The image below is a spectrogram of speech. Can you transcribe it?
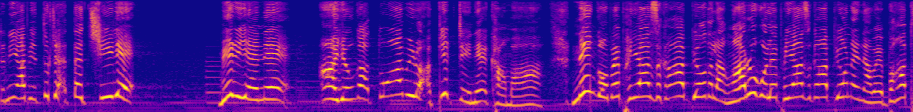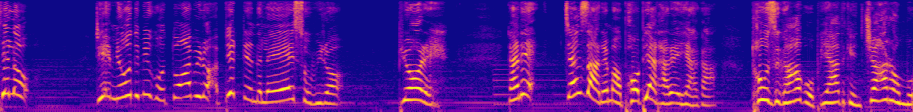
တနည်းအားဖြင့်သူ့တဲ့အသက်ကြီးတဲ့မိရီယန်နဲ့အာယုံကတွားပြီးတော့အပြစ်တင်တဲ့အခါမှာနင့်ကိုပဲဖခင်စကားပြောသလားငါတို့ကိုလည်းဖခင်စကားပြောနိုင်တာပဲဘာဖြစ်လို့ဒီအမျိုးသမီးကိုတွားပြီးတော့အပြစ်တင်တယ်လဲဆိုပြီးတော့ပြောတယ်ဒါနဲ့ကျမ်းစာထဲမှာဖော်ပြထားတဲ့အရာကထိုစကားကိုဘုရားသခင်ကြားတော်မူ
